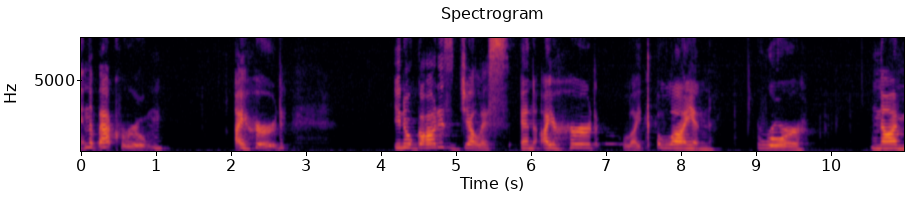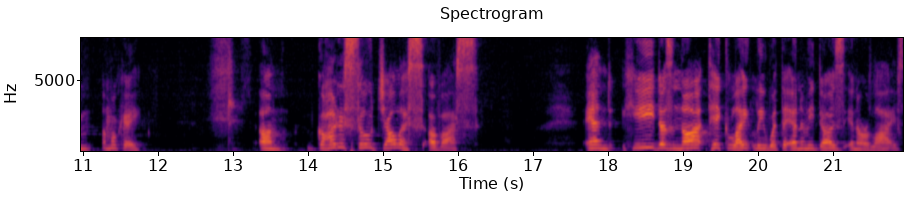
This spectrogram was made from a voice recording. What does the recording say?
In the back room, I heard, you know, God is jealous, and I heard like a lion roar. Now I'm, I'm okay. Um, God is so jealous of us. And he does not take lightly what the enemy does in our lives.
